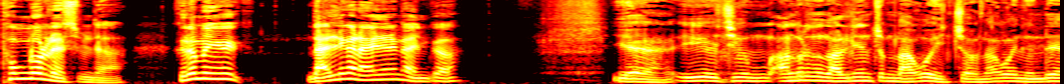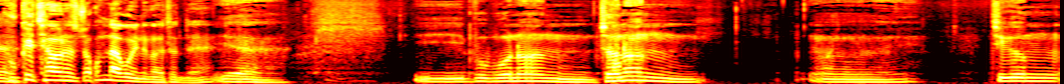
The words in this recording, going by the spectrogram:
폭로를 했습니다. 그러면 이게 난리가 나야 되는 거 아닙니까? 예. 이게 지금 안 그래도 난리는 좀 나고 있죠. 나고 있는데 국회 차원에서 조금 나고 있는 것 같은데. 예. 이 부분은 저는 어, 지금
